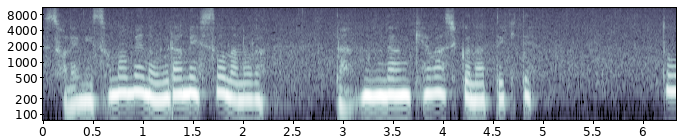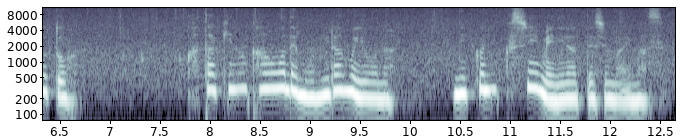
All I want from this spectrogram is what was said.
それにその目の恨めしそうなのがだんだん険しくなってきてとうとう敵の顔でも睨むような肉肉しい目になってしまいます。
